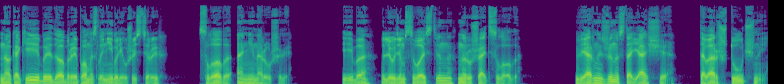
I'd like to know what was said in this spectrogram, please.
Но какие бы добрые помыслы ни были у шестерых, слово они нарушили. Ибо людям свойственно нарушать слово. Верность же настоящая, товар штучный,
